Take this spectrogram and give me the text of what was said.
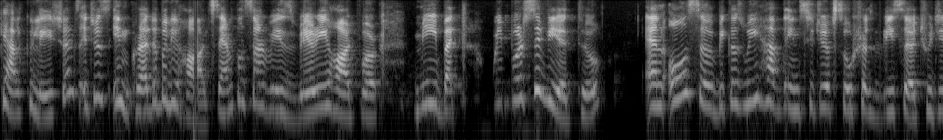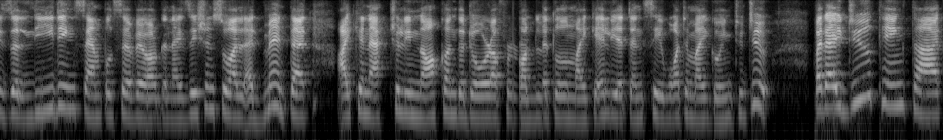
calculations. It was incredibly hard. Sample survey is very hard for me, but we persevered through. And also because we have the Institute of Social Research, which is a leading sample survey organization. So I'll admit that I can actually knock on the door of Rod Little, Mike Elliott, and say, what am I going to do? But I do think that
